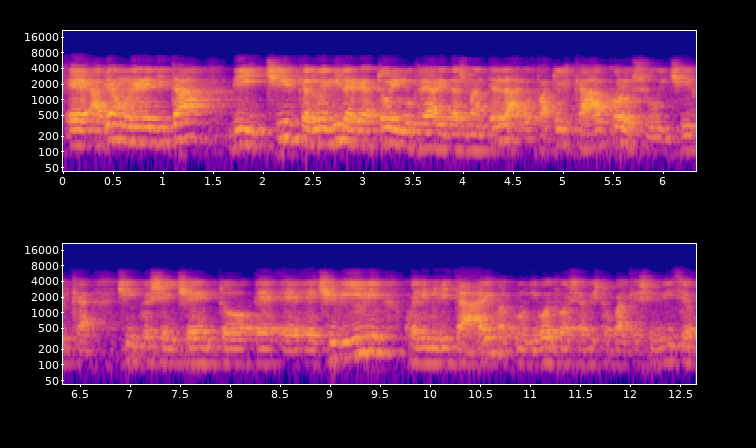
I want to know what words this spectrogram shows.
Eh, abbiamo un'eredità di circa 2000 reattori nucleari da smantellare, ho fatto il calcolo sui circa 500-600 eh, eh, civili, quelli militari, qualcuno di voi forse ha visto qualche servizio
